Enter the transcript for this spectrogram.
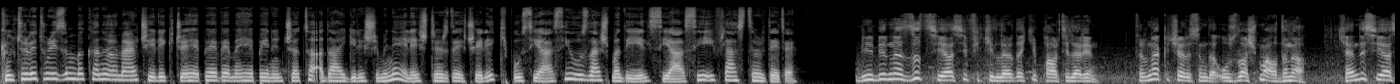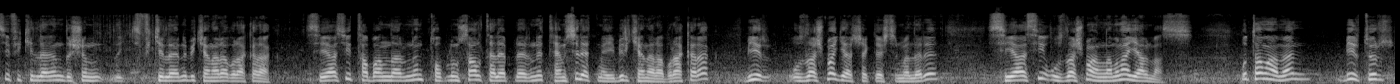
Kültür ve Turizm Bakanı Ömer Çelik CHP ve MHP'nin çatı aday girişimini eleştirdi. Çelik bu siyasi uzlaşma değil siyasi iflastır dedi. Birbirine zıt siyasi fikirlerdeki partilerin tırnak içerisinde uzlaşma adına kendi siyasi fikirlerin dışın fikirlerini bir kenara bırakarak siyasi tabanlarının toplumsal taleplerini temsil etmeyi bir kenara bırakarak bir uzlaşma gerçekleştirmeleri siyasi uzlaşma anlamına gelmez. Bu tamamen bir tür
